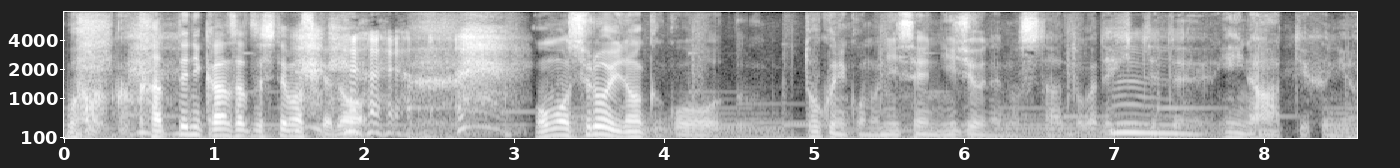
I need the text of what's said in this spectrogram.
僕勝手に観察してますけど 面白いなんかこう特にこの2020年のスタートができてて、ういいなっていうふうには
